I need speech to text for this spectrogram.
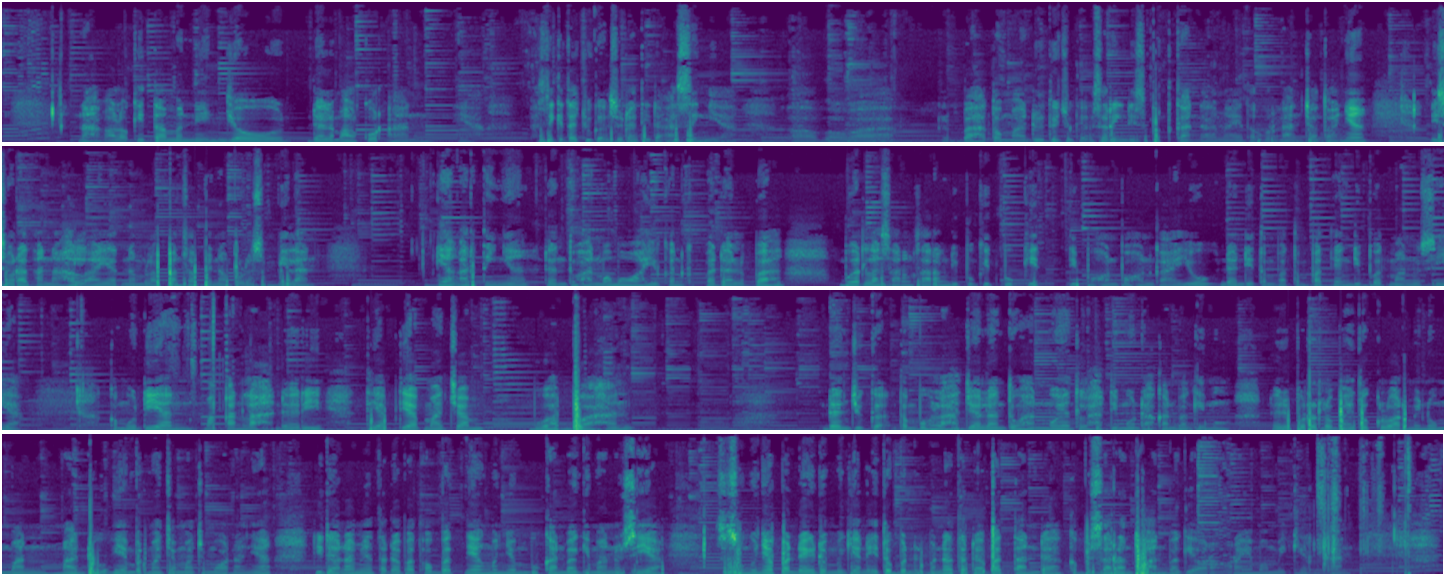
Nah kalau kita meninjau dalam Al-Quran ya pasti kita juga sudah tidak asing ya uh, bahwa lebah atau madu itu juga sering disebutkan dalam ayat Al-Quran. Contohnya di surat An-Nahl ayat 68 sampai 69 yang artinya dan Tuhanmu mewahyukan kepada lebah buatlah sarang-sarang di bukit-bukit, di pohon-pohon kayu dan di tempat-tempat yang dibuat manusia. Kemudian makanlah dari tiap-tiap macam buah-buahan dan juga tempuhlah jalan Tuhanmu yang telah dimudahkan bagimu. Dari perut lebah itu keluar minuman madu yang bermacam-macam warnanya. Di dalamnya terdapat obat yang menyembuhkan bagi manusia. Sesungguhnya pada yang demikian itu benar-benar terdapat tanda kebesaran Tuhan bagi orang-orang yang memikirkan.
